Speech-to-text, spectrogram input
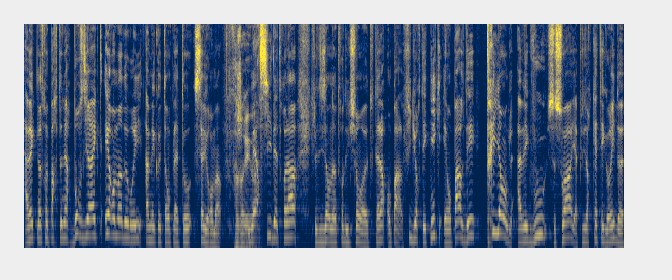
avec notre partenaire Bourse Direct et Romain Daubry à mes côtés en plateau. Salut Romain. Bonjour Merci d'être là. Je le disais en introduction tout à l'heure, on parle figure technique et on parle des triangles avec vous ce soir. Il y a plusieurs catégories de,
